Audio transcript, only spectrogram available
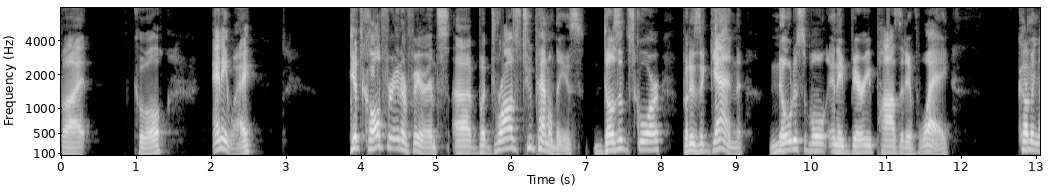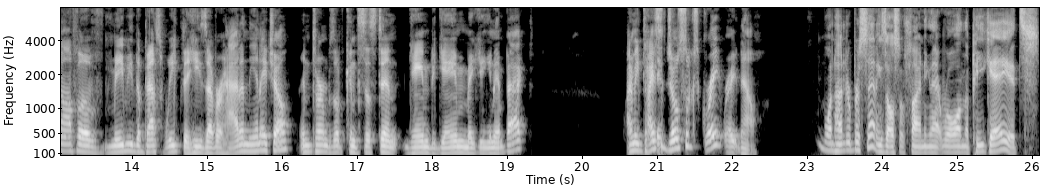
but cool. Anyway, gets called for interference, uh, but draws two penalties, doesn't score, but is again noticeable in a very positive way. Coming off of maybe the best week that he's ever had in the NHL in terms of consistent game to game making an impact. I mean, Tyson Jost looks great right now. 100%. He's also finding that role on the PK. It's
